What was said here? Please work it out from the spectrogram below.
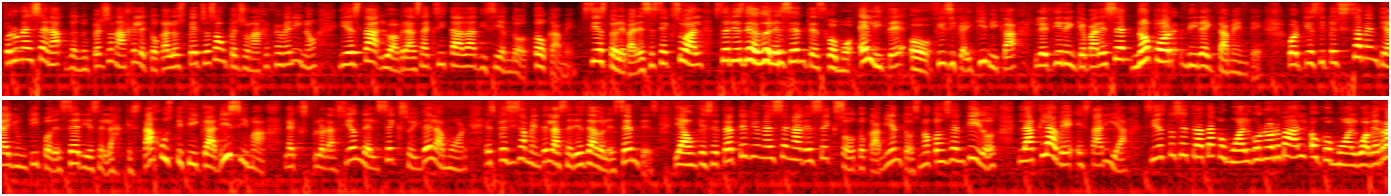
por una escena donde un personaje le toca los pechos a un personaje femenino y esta lo abraza excitada diciendo tócame. Si esto le parece sexual, series de adolescentes como Élite o Física y Química le tienen que parecer no por directamente, porque si precisamente hay un tipo de series en las que está justificadísima la exploración del sexo y del amor, es precisamente las series de adolescentes, y aunque se trate de una escena de sexo o tocamientos no consentidos, la clave estaría si esto se trata como algo normal o como algo aberrante,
